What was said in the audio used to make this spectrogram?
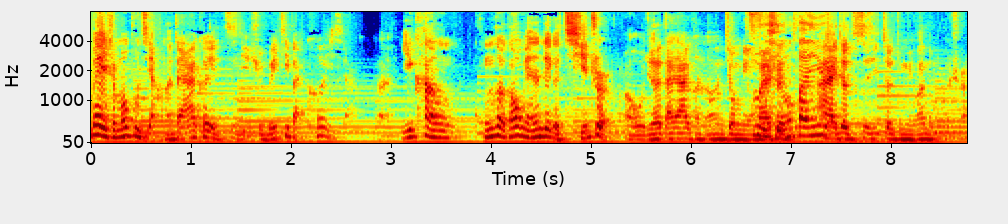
为什么不讲呢？大家可以自己去维基百科一下。哎，一看红色高棉的这个旗帜啊，我觉得大家可能就明白自行翻阅哎，就自己就就明白怎么回事了。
